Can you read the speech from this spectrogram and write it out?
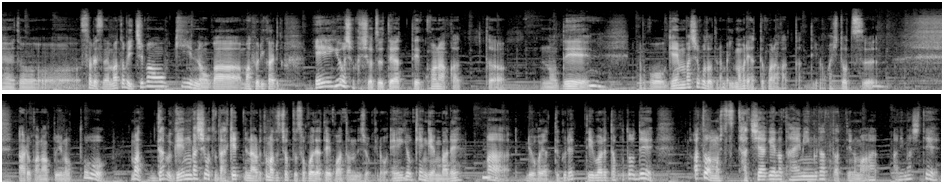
えーとそうですね、まあ、多分一番大きいのが、まあ、振り返ると営業職しかずっとやってこなかったので、うん、やっぱこう現場仕事ってのは今までやってこなかったっていうのが一つあるかなというのと、まあ多分現場仕事だけってなるとまたちょっとそこでは抵抗あったんでしょうけど営業兼現場で、まあ両方やってくれって言われたことであとはもう一つ立ち上げのタイミングだったっていうのもありまして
